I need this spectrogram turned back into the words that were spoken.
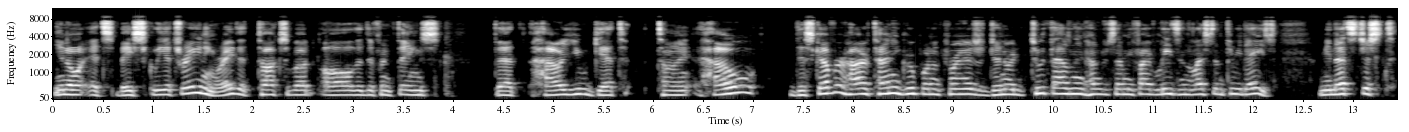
You know it's basically a training right? It talks about all the different things that how you get time how discover how a tiny group of entrepreneurs generated 2,875 leads in less than three days. I mean that's just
